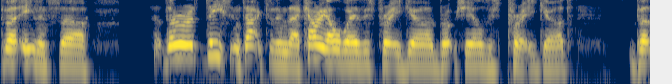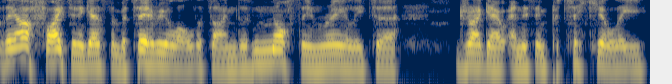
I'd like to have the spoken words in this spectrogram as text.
But even so, there are decent actors in there. Cary Elwes is pretty good. Brooke Shields is pretty good. But they are fighting against the material all the time. There's nothing really to drag out anything particularly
